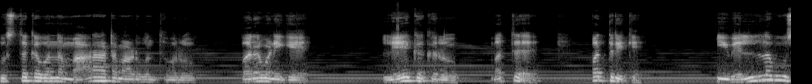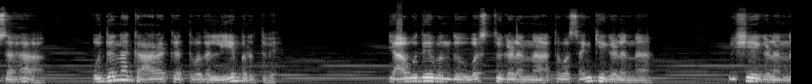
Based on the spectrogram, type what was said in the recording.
ಪುಸ್ತಕವನ್ನ ಮಾರಾಟ ಮಾಡುವಂಥವರು ಬರವಣಿಗೆ, ಲೇಖಕರು ಮತ್ತೆ ಪತ್ರಿಕೆ. ಇವೆಲ್ಲವೂ ಸಹ ಬುಧನ ಕಾರಕತ್ವದಲ್ಲಿಯೇ ಬರುತ್ತವೆ. ಯಾವುದೇ ಒಂದು ವಸ್ತುಗಳನ್ನ ಅಥವಾ ಸಂಖ್ಯೆಗಳನ್ನ, ವಿಷಯಗಳನ್ನ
